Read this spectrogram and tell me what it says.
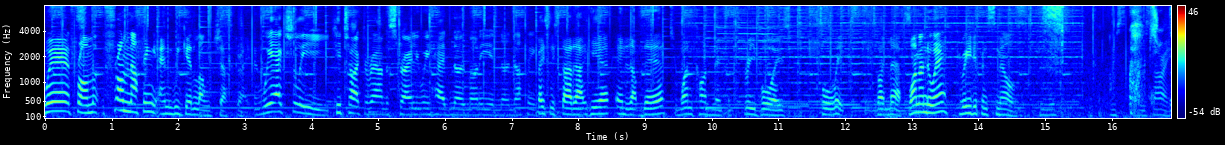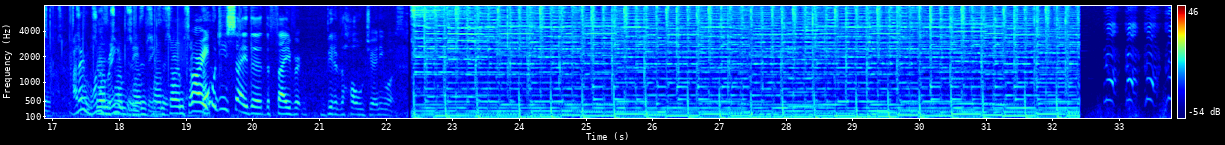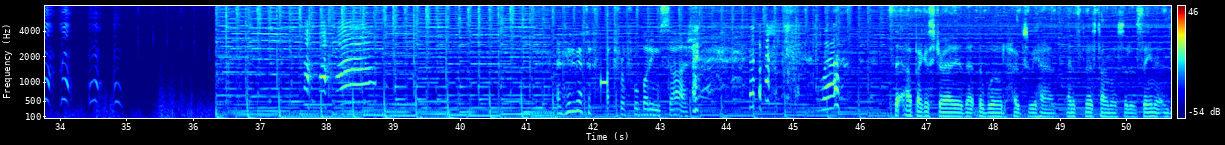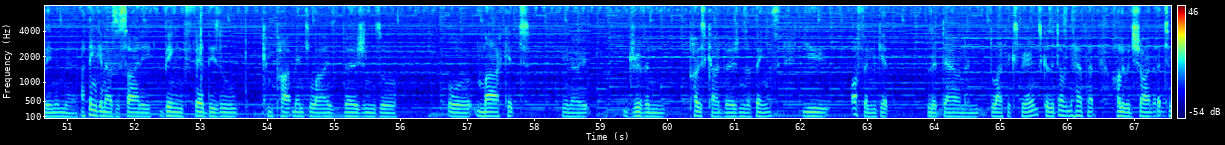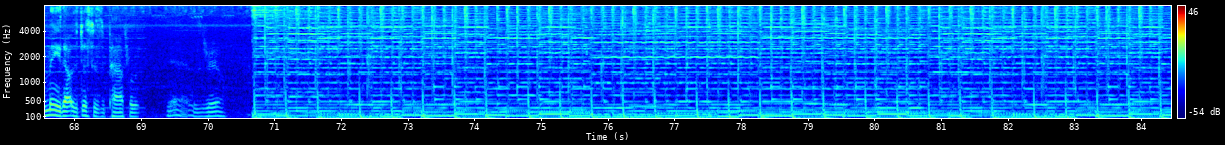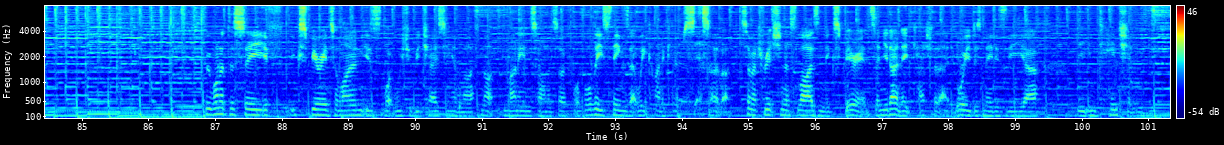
We're from from nothing and we get along just great. And we actually hitchhiked around Australia. We had no money and no nothing. Basically started out here, ended up there. One continent for three boys, four weeks. Like maths. One underwear, three different smells. I'm, I'm oh, sorry. I don't want to bring these I'm things. sorry, I'm sorry, I'm sorry. What would you say the, the favourite bit of the whole journey was? And who do we have to fuck for a full body massage? Well, It's the Outback Australia that the world hopes we have, and it's the first time I've sort of seen it and been in there. I think in our society, being fed these little compartmentalized versions or or market, you know, driven postcard versions of things, you often get let down in life experience because it doesn't have that Hollywood shine. But to me, that was just as powerful. Yeah, it was real. We wanted to see if experience alone is what we should be chasing in life, not money and so on and so forth. All these things that we kind of can obsess over. So much richness lies in experience, and you don't need cash for that. All you just need is the uh, the intention.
